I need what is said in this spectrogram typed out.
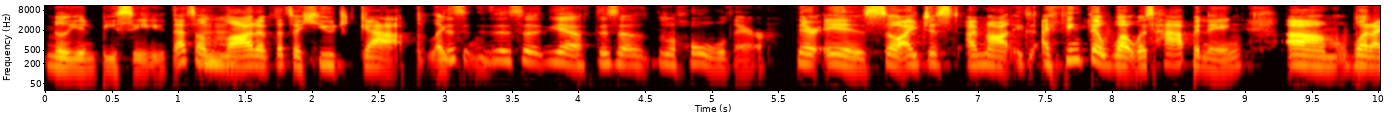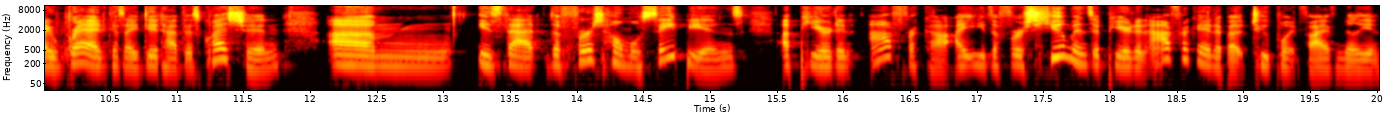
million BC. That's a Mhm. lot of, that's a huge gap. Like there's, there's a yeah, there's a little hole there. there is. So I just, I'm not, I think that what was happening, um, what I read, because I did have this question, um, is that the first Homo sapiens appeared in Africa, i.e., the first humans appeared in Africa in about 2.5 million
